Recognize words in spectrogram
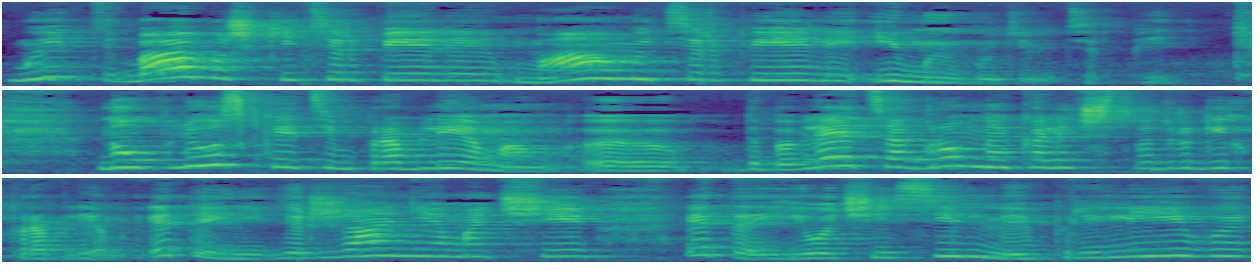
Мы, бабушки терпели, мамы терпели, и мы будем терпеть. Но плюс к этим проблемам э, добавляется огромное количество других проблем. Это и недержание мочи, это и очень сильные приливы,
